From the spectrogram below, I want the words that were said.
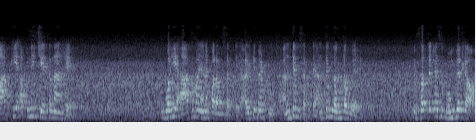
आपकी अपनी चेतना है, वही आत्मा यानी परम सत्य है अल्टीमेट ट्रूथ है, अंतिम सत्य है, अंतिम गंतव्य है। तो सब जगह से घूम फिर क्या हो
